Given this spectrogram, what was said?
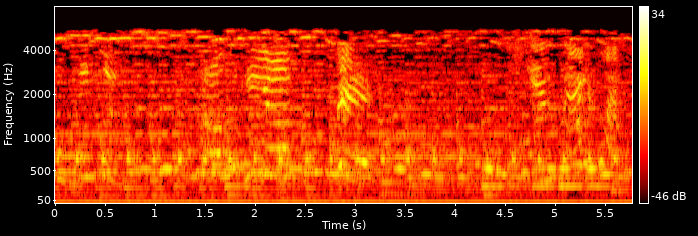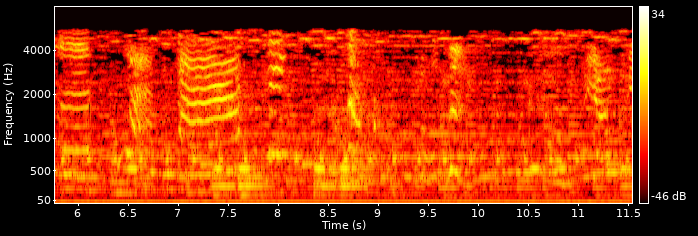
不信，老天爷！现在我是万能先生，奴才，奴才，别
